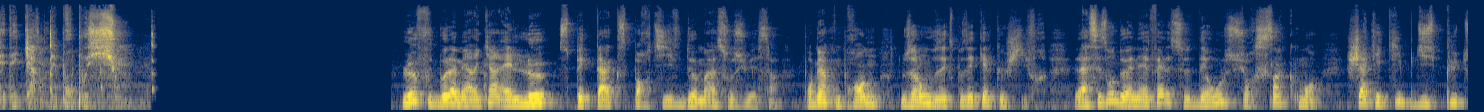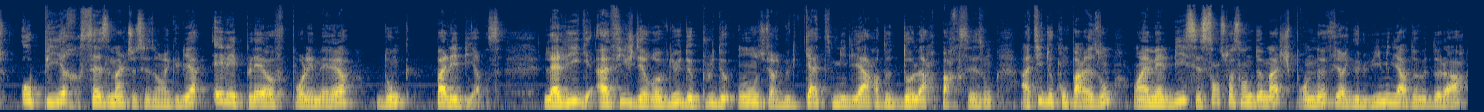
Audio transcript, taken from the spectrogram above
et des K dans tes propositions. Le football américain est LE spectacle sportif de masse aux USA. Pour bien comprendre, nous allons vous exposer quelques chiffres. La saison de NFL se déroule sur 5 mois. Chaque équipe dispute au pire 16 matchs de saison régulière et les playoffs pour les meilleurs, donc pas les Bears la Ligue affiche des revenus de plus de 11,4 milliards de dollars par saison. À titre de comparaison, en MLB, c'est 162 matchs pour 9,8 milliards de dollars.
